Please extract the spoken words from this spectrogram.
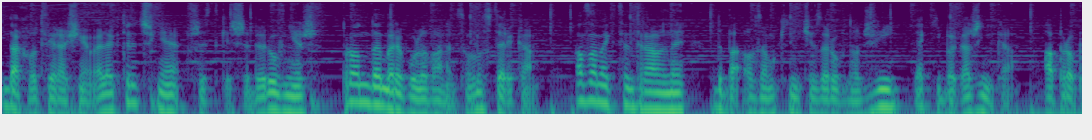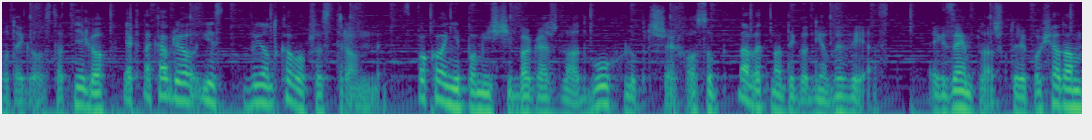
dach otwiera się elektrycznie, wszystkie szyby również, prądem regulowane są lusterka, a zamek centralny dba o zamknięcie zarówno drzwi, jak i bagażnika. A propos tego ostatniego, jak na cabrio jest wyjątkowo przestronny. Spokojnie pomieści bagaż dla dwóch lub trzech osób, nawet na tygodniowy wyjazd. Egzemplarz, który posiadam,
